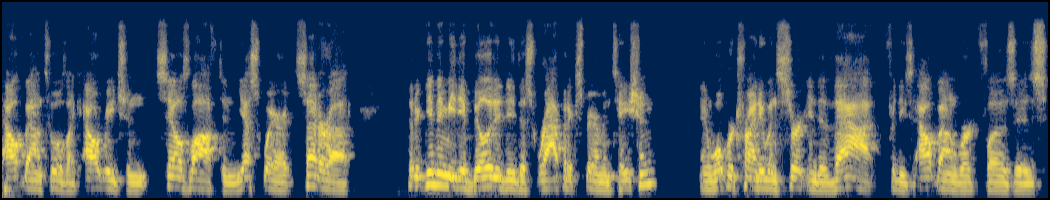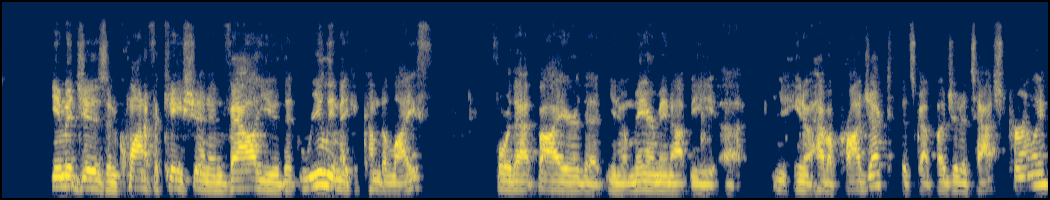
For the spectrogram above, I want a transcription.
outbound tools like Outreach and SalesLoft and Yesware, et cetera, that are giving me the ability to do this rapid experimentation. And what we're trying to insert into that for these outbound workflows is images and quantification and value that really make it come to life for that buyer that you know may or may not be uh, you know have a project that's got budget attached currently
